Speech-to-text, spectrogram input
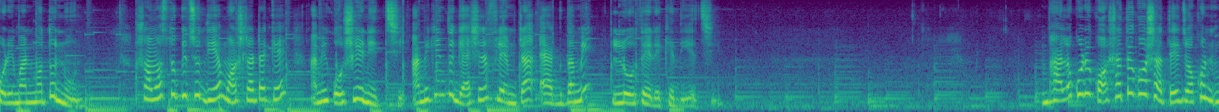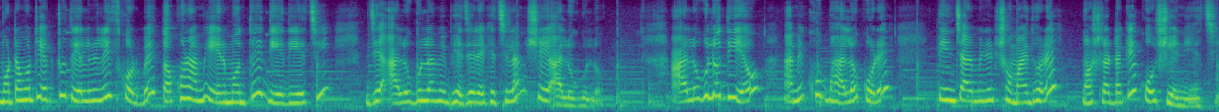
পরিমাণ মতো নুন। সমস্ত কিছু দিয়ে মশলাটাকে আমি কষিয়ে নিচ্ছি। আমি কিন্তু গ্যাসের ফ্লেমটা একদমই লোতে রেখে দিয়েছি। ভালো করে কষাতে কষাতে যখন মোটামুটি একটু তেল রিলিজ করবে, তখন আমি এর মধ্যে দিয়ে দিয়েছি যে আলুগুলো আমি ভেজে রেখেছিলাম, সেই আলুগুলো। আলুগুলো দিয়েও আমি খুব ভালো করে তিন চার মিনিট সময় ধরে মশলাটাকে কষিয়ে নিয়েছি।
